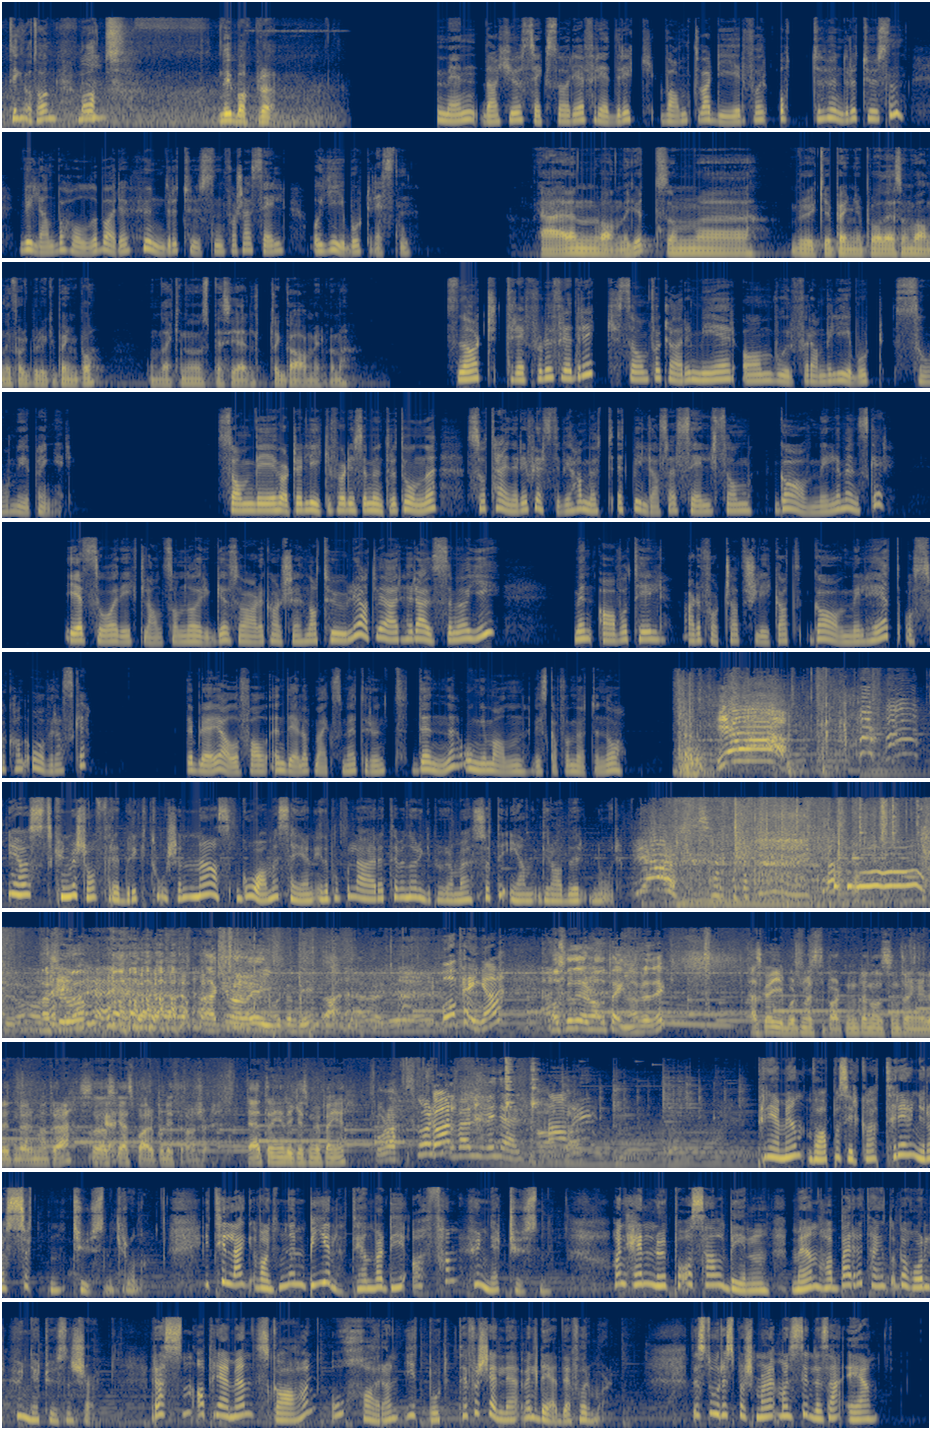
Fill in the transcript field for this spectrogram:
ting og tang. Mat. Mm. Nybakt brød. Men da 26-årige Fredrik vant verdier for 800 000, ville han beholde bare 100 000 for seg selv og gi bort resten. Jeg er en vanlig gutt som uh, bruker penger på det som vanlige folk bruker penger på. Det er ikke noe spesielt gavmildt med meg. Snart treffer du Fredrik, som forklarer mer om hvorfor han vil gi bort så mye penger. Som vi hørte like før disse muntre tonene, så tegner de fleste vi har møtt et bilde av seg selv som gavmilde mennesker. I et så rikt land som Norge så er det kanskje naturlig at vi er rause med å gi, men av og til er det fortsatt slik at gavmildhet også kan overraske. Det ble i alle fall en del oppmerksomhet rundt denne unge mannen vi skal få møte nå. Ja! I høst kunne vi se Fredrik Torskjell Næs gå av med seieren i det populære TV Norge-programmet 71 grader nord. Yes! Vær så god! Det er ikke hver dag jeg gir bort en bil. Og penger. Hva skal du gjøre med alle pengene, Fredrik? Jeg skal gi bort mesteparten til noen som trenger litt mer meg, tror jeg. Så okay. skal jeg spare på litt av sjøl. Jeg trenger ikke så mye penger. Skål, da. Skål, Skål. vinner. Premien var på ca. 317 000 kroner. I tillegg vant han en bil til en verdi av 500 000. Han holder nå på å selge bilen, men har bare tenkt å beholde 100 000 sjøl. Resten av premien skal han, og har han gitt bort til forskjellige veldedige formål. Det store spørsmålet man stiller seg er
